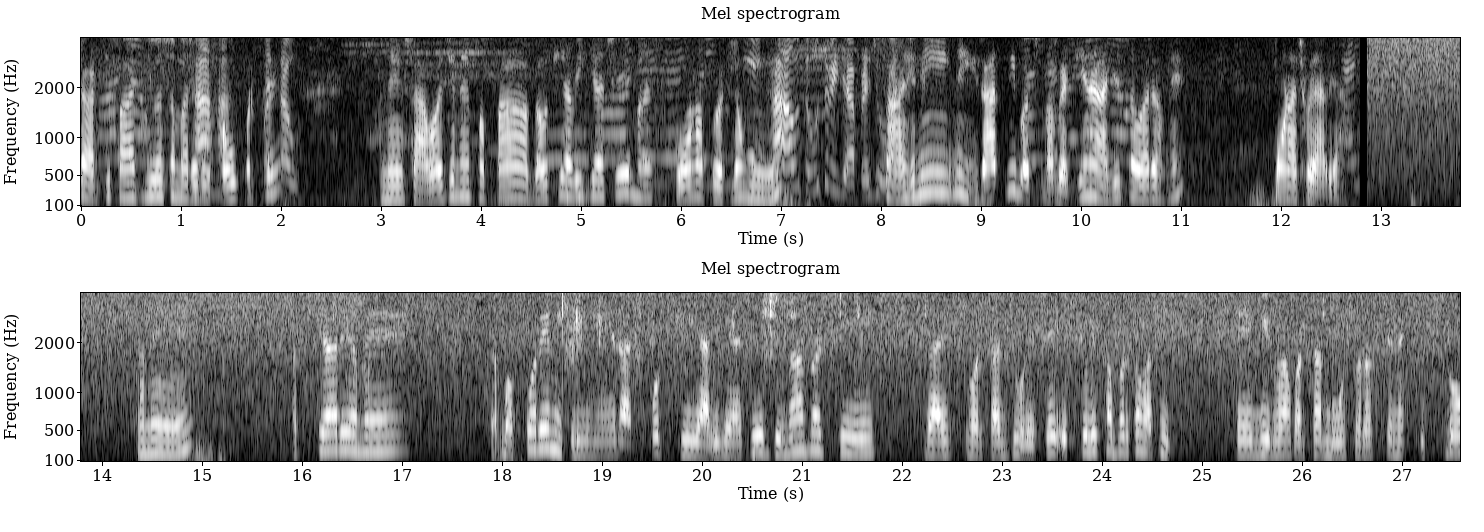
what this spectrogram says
ચારથી પાંચ દિવસ અમારે રોકાવું પડશે. અને સાવજ ને પપ્પા અગાઉથી આવી ગયા છે. મને ફોન હતો એટલે હું ઉતરી આપણે સાંજની નહીં રાતની બસમાં બેઠી અને આજે સવારે અમે પોણા છ આવ્યા. અને અત્યારે અમે બપોરે નીકળીને રાજકોટથી આવી ગયા છીએ. જુનાગઢથી રાઈસ વરસાદ જોડે છે. એકચ્યુઅલી ખબર તો હતી જ કે ગીરમાં વરસાદ બહુ સરસ છે ને એટલો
